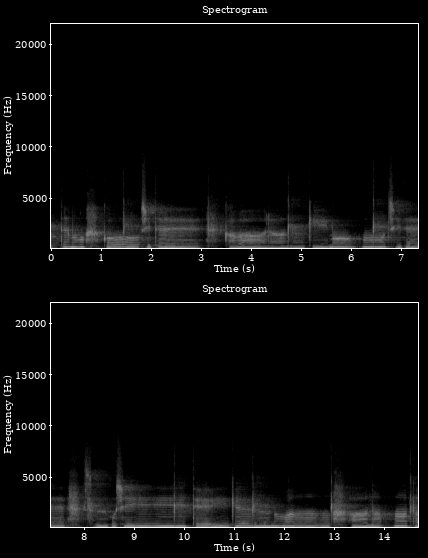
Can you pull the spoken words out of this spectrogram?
ってもこうして変わらぬ気持ちで。過ごしていけるのはあなた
